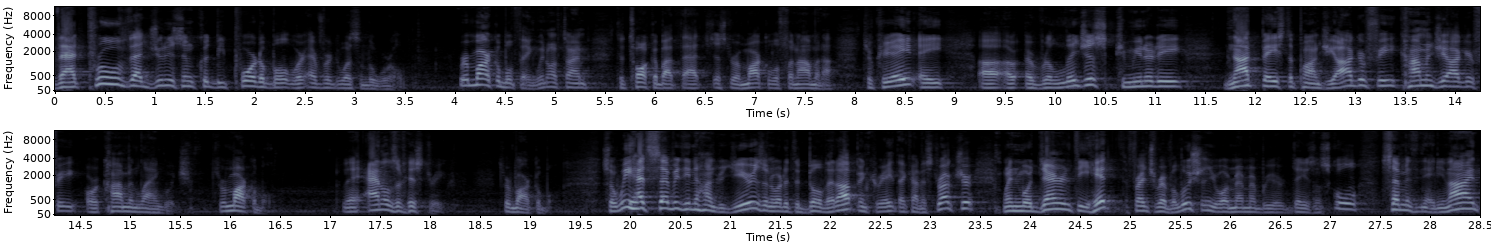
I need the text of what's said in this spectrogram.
that proved that Judaism could be portable wherever it was in the world. Remarkable thing. We don't have time to talk about that, just a remarkable phenomena. To create a, uh, a, a religious community not based upon geography, common geography, or common language. It's remarkable In the annals of history. It's remarkable. So we had 1700 years in order to build that up and create that kind of structure. When modernity hit, the French Revolution, you all remember your days in school, 1789,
